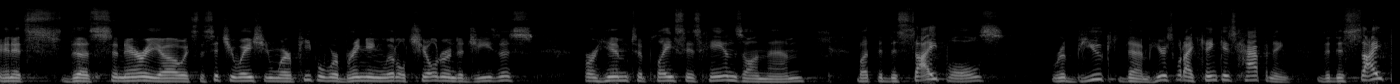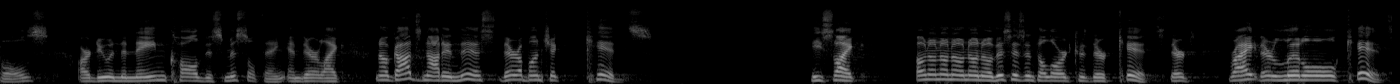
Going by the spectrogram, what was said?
And it's the scenario, it's the situation where people were bringing little children to Jesus for him to place his hands on them, but the disciples rebuked them. Here's what I think is happening the disciples are doing the name called dismissal thing, and they're like, no, God's not in this. They're a bunch of kids. He's like, oh, no, no, no, no, no, this isn't the Lord because they're kids. They're, right? They're little kids.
